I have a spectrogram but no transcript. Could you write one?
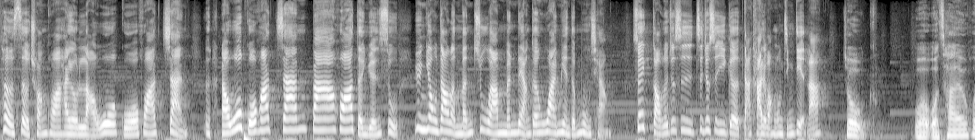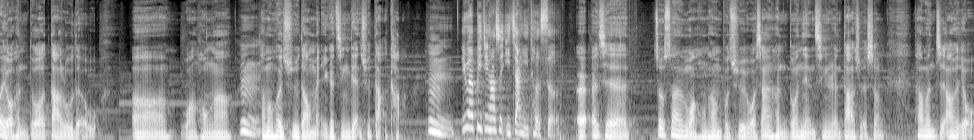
特色窗花，还有老挝国花站、呃老挝国花糌粑花等元素，运用到了门柱啊、门梁跟外面的幕墙。所以搞的就是这就是一个打卡的网红景点啦。就我我猜会有很多大陆的呃网红啊，嗯他们会去到每一个景点去打卡，嗯，因为毕竟它是一站一特色。而而且就算网红他们不去，我相信很多年轻人、大学生，他们只要有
